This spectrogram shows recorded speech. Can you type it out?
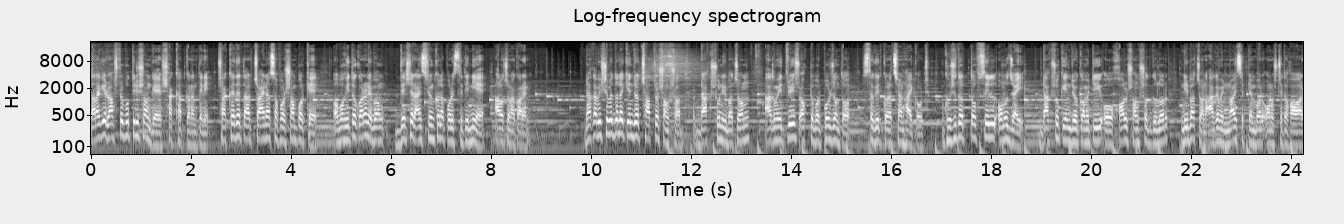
তার আগে রাষ্ট্রপতির সঙ্গে সাক্ষাৎ করেন তিনি। সাক্ষাতে তার চায়না সফর সম্পর্কে অবহিত করেন এবং দেশের আইনশৃঙ্খলা পরিস্থিতি নিয়ে আলোচনা করেন। ঢাকা বিশ্ববিদ্যালয় কেন্দ্রীয় ছাত্র সংসদ ডাকসু নির্বাচন আগামী ত্রিশ অক্টোবর পর্যন্ত স্থগিত করেছেন হাইকোর্ট। ঘোষিত তফসিল অনুযায়ী ডাকসু কেন্দ্রীয় কমিটি ও হল সংসদগুলোর নির্বাচন আগামী নয় সেপ্টেম্বর অনুষ্ঠিত হওয়ার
